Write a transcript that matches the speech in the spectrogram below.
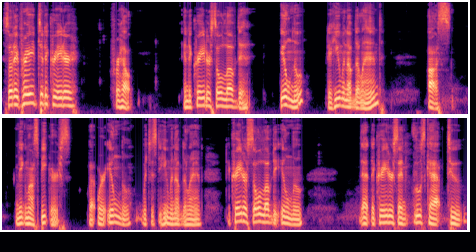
So they prayed to the Creator for help. And the Creator so loved the Ilnu, the human of the land, us, Mi'kmaq speakers, but we're Ilnu, which is the human of the land. The Creator so loved the Ilnu that the Creator sent Glooskap to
